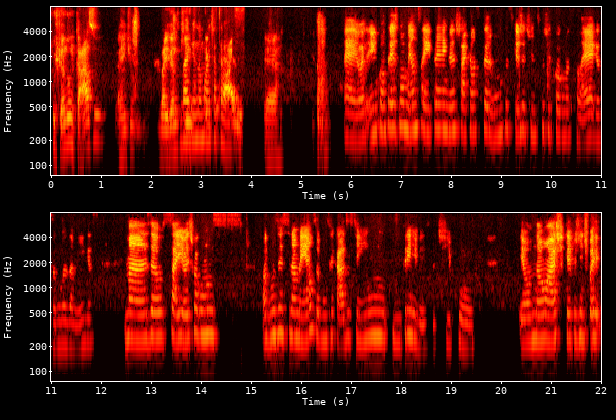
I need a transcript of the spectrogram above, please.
puxando um caso, a gente vai vendo que. Vai vindo um monte atrás. É. É, eu encontrei os momentos aí para enganchar aquelas perguntas que eu já tinha discutido com algumas colegas, algumas amigas, mas eu saí hoje com alguns, alguns ensinamentos, alguns recados assim incríveis, do tipo eu não acho que a gente foi,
